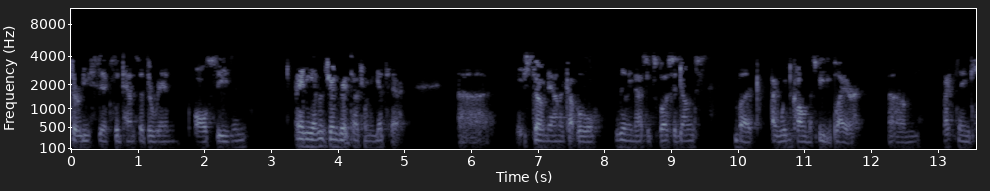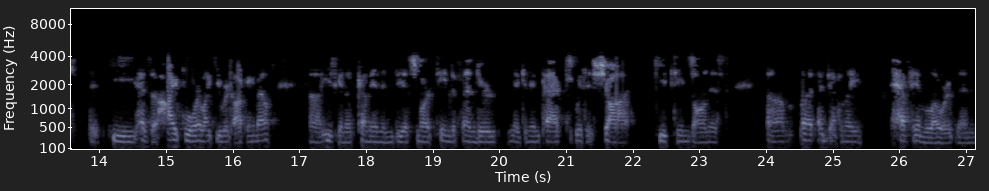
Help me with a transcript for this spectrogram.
36 attempts at the rim all season, and he hasn't shown great touch when he gets there. Uh, he's thrown down a couple really nice explosive dunks, but I wouldn't call him a speedy player. Um, I think that he has a high floor, like you were talking about, uh, he's going to come in and be a smart team defender, make an impact with his shot, keep teams honest. Um, but I definitely have him lower than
